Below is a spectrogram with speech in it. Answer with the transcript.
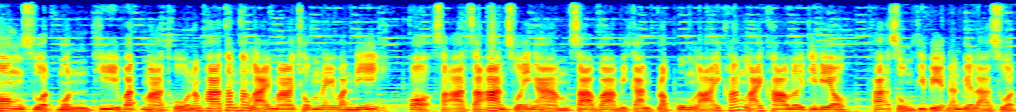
ห้องสวดมนต์ที่วัดมาโถน้ำพาท่านทั้งหลายมาชมในวันนี้ ก็สะอาดสะอ้านสวยงาม ทราบว่ามีการปรับปรุงหลายครั้งหลายคราวเลยทีเดียว พระสงฆ์ทิเบตนั้นเวลาสวด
